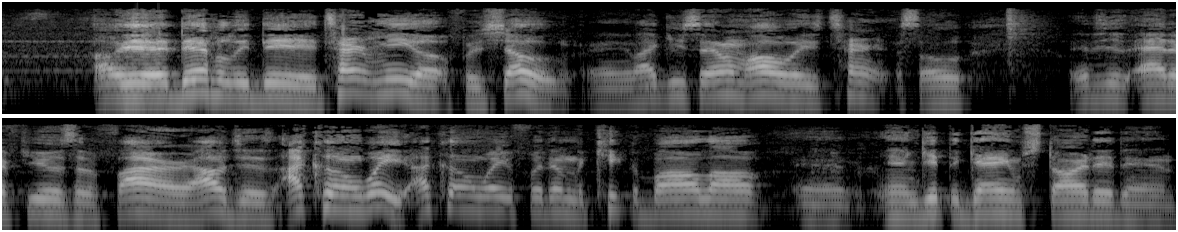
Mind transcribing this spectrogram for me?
juice? Oh yeah, it definitely did. Turn me up for sure. And like you said, I'm always turned. So it just added fuel to the fire. I was just I couldn't wait. I couldn't wait for them to kick the ball off and, and get the game started and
